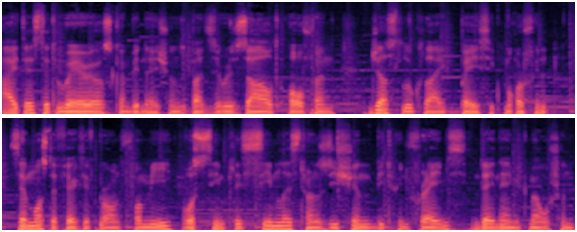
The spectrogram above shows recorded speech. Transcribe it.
I tested various combinations but the result often just looked like basic morphing. The most effective prompt for me was simply seamless transition between frames, dynamic motion.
